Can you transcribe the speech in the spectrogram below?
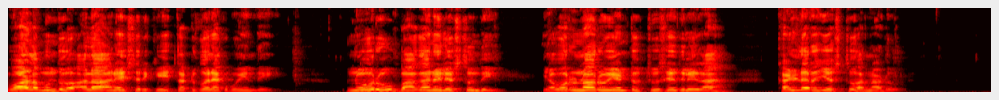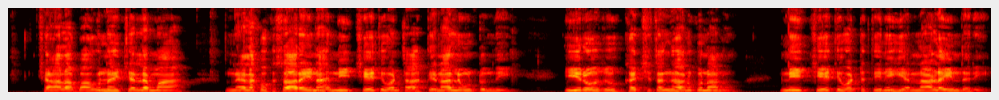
వాళ్ళ ముందు అలా అనేసరికి తట్టుకోలేకపోయింది. నోరు బాగానే లేస్తుంది. ఎవరున్నారు ఏంటో చూసేది లేదా? కళ్ళెర చేస్తూ అన్నాడు. చాలా బాగున్నాయి చెల్లమ్మ. నెలకొకసారైనా నీ చేతి వంట తినాలని ఉంటుంది. ఈరోజు ఖచ్చితంగా అనుకున్నాను. నీ చేతి వంట తిని ఎన్నాళ్ళయిందని.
